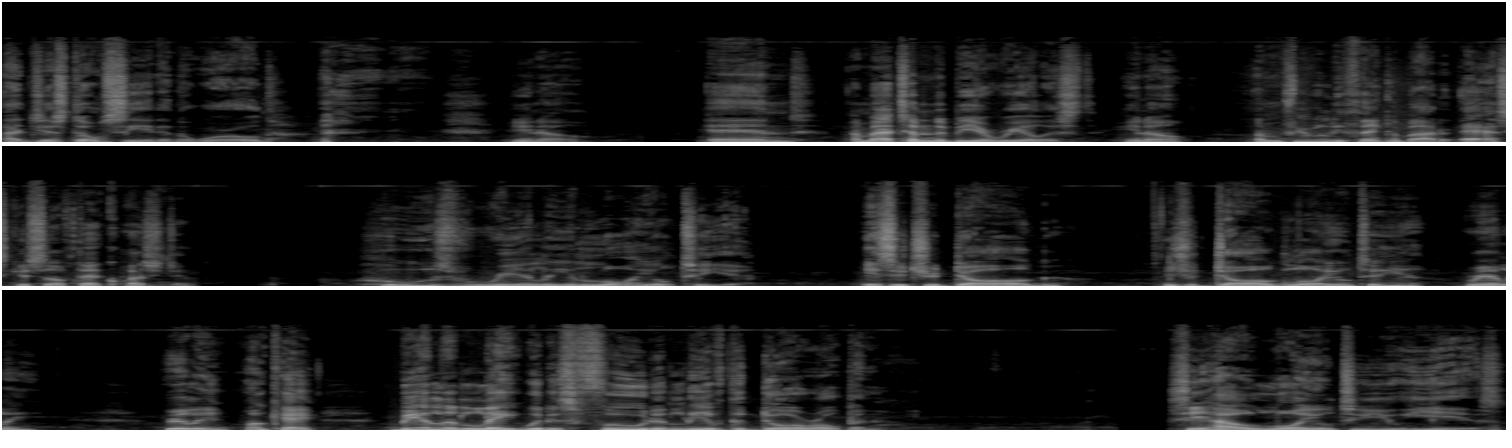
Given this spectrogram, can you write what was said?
I just don't see it in the world. you know. And I'm attempting to be a realist, you know. Um, if you really think about it, ask yourself that question. Who's really loyal to you? Is it your dog? Is your dog loyal to you? Really? Really? Okay. Be a little late with his food and leave the door open. See how loyal to you he is.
